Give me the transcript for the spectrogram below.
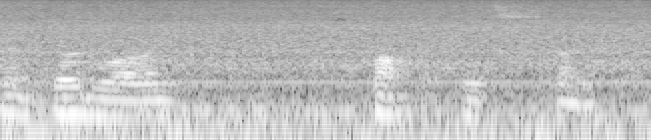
a good one. Fuck, it's done.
